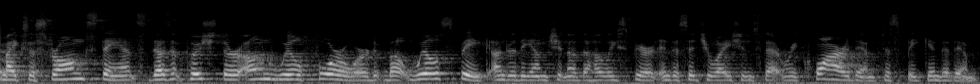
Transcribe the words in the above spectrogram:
makes a strong stance, doesn't push their own will forward, but will speak under the unction of the Holy Spirit into situations that require them to speak into them.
